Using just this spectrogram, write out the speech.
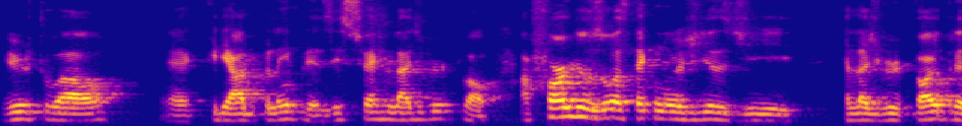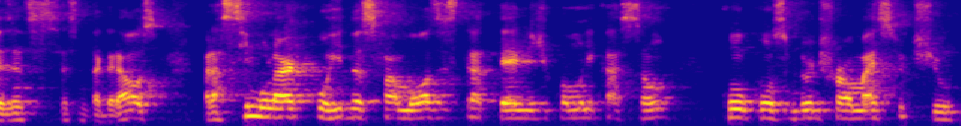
virtual é, criado pela empresa. Isso é realidade virtual. A Ford usou as tecnologias de realidade virtual e 360 graus para simular corridas famosas, estratégias de comunicação com o consumidor de forma mais sutil.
